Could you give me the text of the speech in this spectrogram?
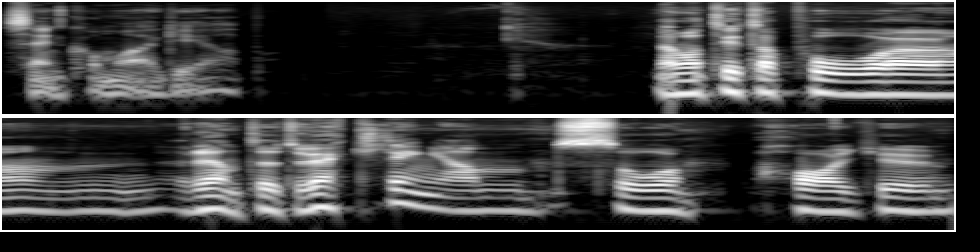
sen kommer att agera på. När man tittar på eh, ränteutvecklingen så har ju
